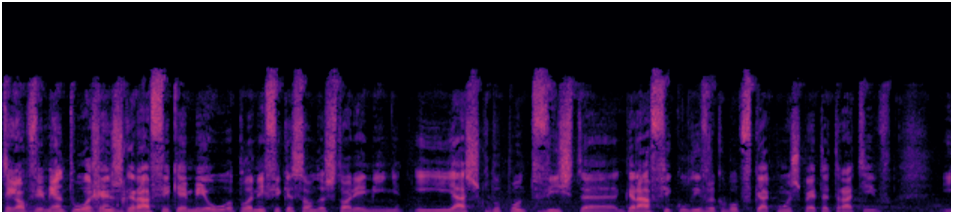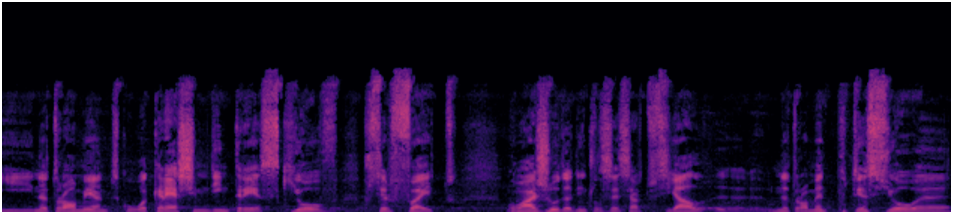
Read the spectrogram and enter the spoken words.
tem, obviamente, o arranjo gráfico é meu, a planificação da história é minha, e acho que do ponto de vista gráfico o livro acabou por ficar com um aspecto atrativo. E, naturalmente, com o acréscimo de interesse que houve por ser feito com a ajuda de inteligência artificial, eh, naturalmente potenciou a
